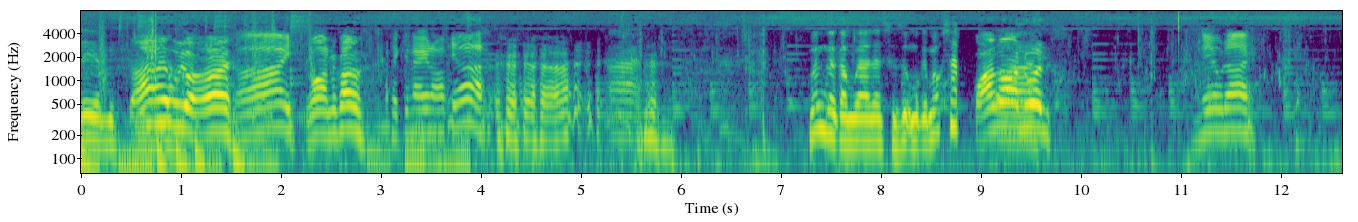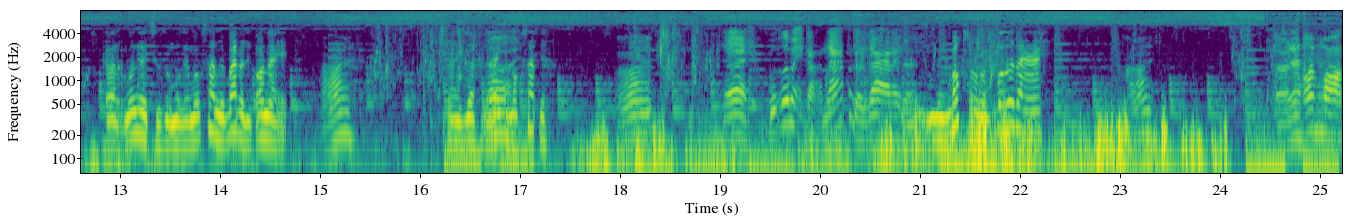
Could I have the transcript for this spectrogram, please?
đây là biển. Đấy ui dồi ôi đây ngon không? Thấy cái này nó kia mỗi người cầm uh, sử dụng một cái móc sắt. Quá ngon luôn. Nghêu đây. các bạn mỗi người sử dụng một cái móc sắt mới bắt được cái con này. Đấy. Đây chưa đấy cái móc sắt kìa. Đấy. Đây vỡ mẹ cả nát rồi ra này đấy, mình móc xong nó vỡ ra. Ấy. đấy thôi mò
